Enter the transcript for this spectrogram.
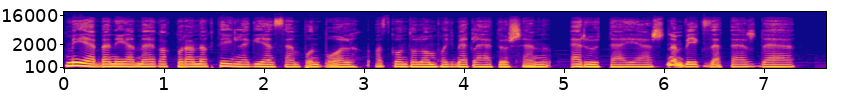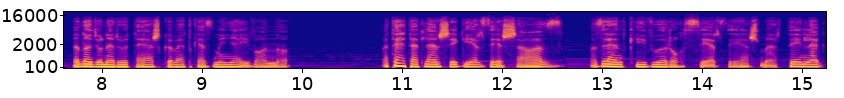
mélyebben él meg, akkor annak tényleg ilyen szempontból azt gondolom, hogy meglehetősen erőteljes, nem végzetes, de, de nagyon erőteljes következményei vannak. A tehetetlenség érzése az, az rendkívül rossz érzés, mert tényleg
